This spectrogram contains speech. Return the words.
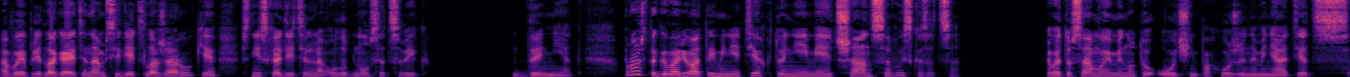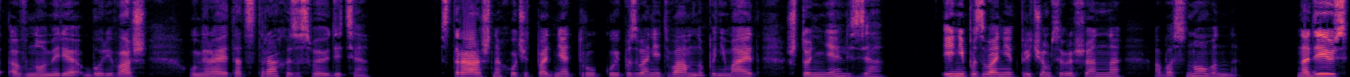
а вы предлагаете нам сидеть сложа руки?» — снисходительно улыбнулся Цвик. «Да нет, просто говорю от имени тех, кто не имеет шанса высказаться». В эту самую минуту очень похожий на меня отец в номере Бориваш умирает от страха за свое дитя. Страшно, хочет поднять трубку и позвонить вам, но понимает, что нельзя. И не позвонит, причем совершенно обоснованно. Надеюсь,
